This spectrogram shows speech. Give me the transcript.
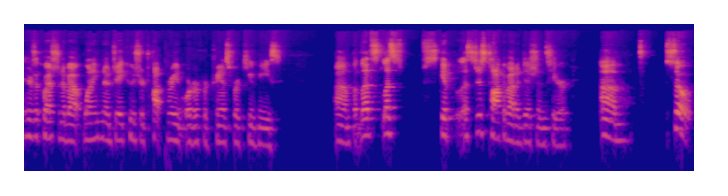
Here's a question about wanting to know Jake, who's your top three in order for transfer QBs? Um, but let's let's skip. Let's just talk about additions here. Um, so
